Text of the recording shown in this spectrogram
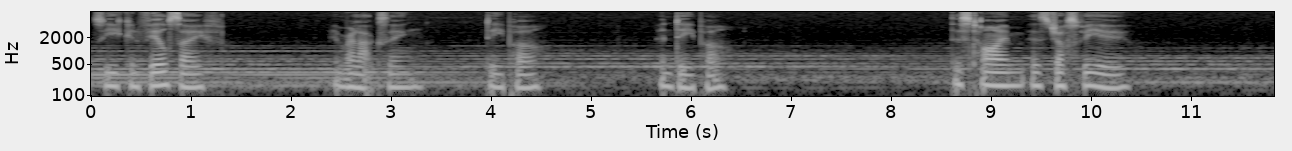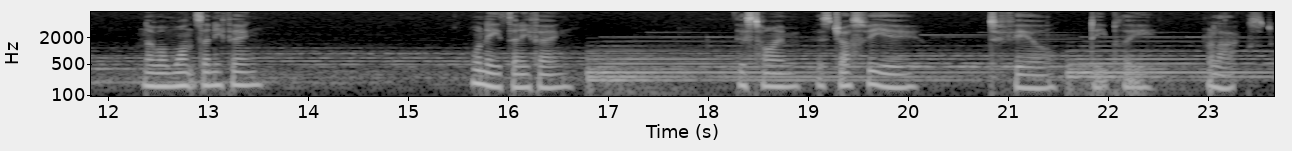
so you can feel safe in relaxing deeper and deeper. This time is just for you. No one wants anything or needs anything. This time is just for you to feel deeply relaxed.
